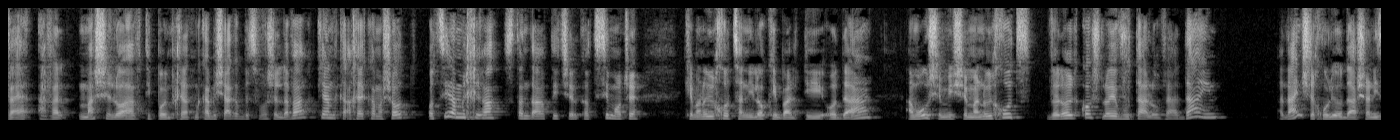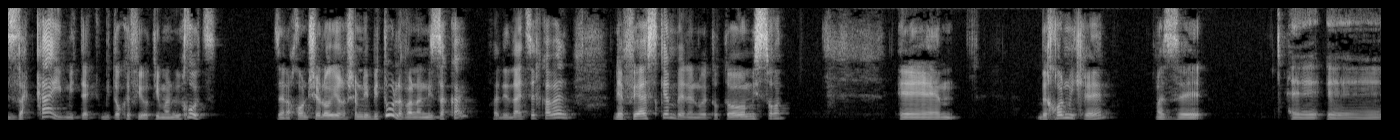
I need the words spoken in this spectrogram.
ו... אבל מה שלא אהבתי פה מבחינת מכבי, שאגב בסופו של דבר, כן, אחרי כמה שעות, הוציאה מכירה סטנדרטית של כרטיסים, עוד שכמנוי חוץ אני לא קיבלתי הודעה, אמרו שמי שמנוי חוץ ולא ירכוש לא יבוטל לו, ועדיין, עדיין שלחו לי הודעה שאני זכאי מתוקף היותי מנוי חוץ. זה נכון שלא יירשם לי ביטול, אבל אני זכאי, ואני עדיין צריך לקבל לפי ההסכם בינינו את אותו מסרון. אמ, בכל מקרה, אז אה, אה, אה,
